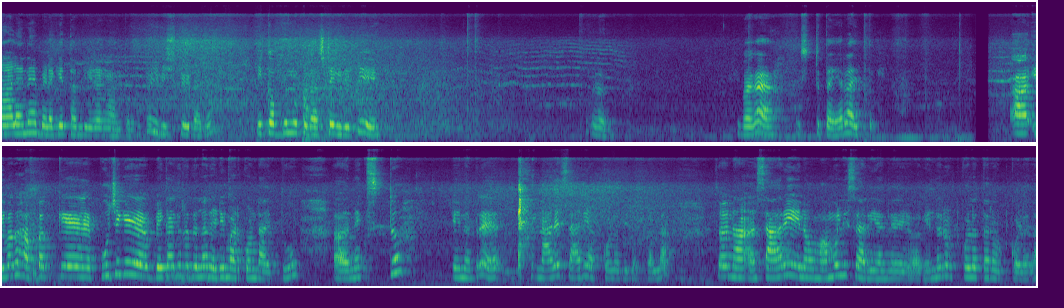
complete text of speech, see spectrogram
ನಾಳೆನೇ ಬೆಳಗ್ಗೆ ತಂದಿಡೋಣ ಅಂತೇಳ್ಬಿಟ್ಟು ಇದಿಷ್ಟು ಇಡೋದು. ಈ ಕಬ್ಬನ್ನು ಕೂಡ ಅಷ್ಟೇ ಈ ರೀತಿ ಇಡೋದು. ಇವಾಗ ಇಷ್ಟು ತಯಾರಾಯಿತು. ಇವಾಗ ಹಬ್ಬಕ್ಕೆ ಪೂಜೆಗೆ ಬೇಕಾಗಿರೋದೆಲ್ಲ ರೆಡಿ ಮಾಡ್ಕೊಂಡಾಯಿತು. ನೆಕ್ಸ್ಟ್ ಏನಂದರೆ, ನಾಳೆ ಸ್ಯಾರಿ ಹಾಕ್ಕೊಳ್ಳೋದಿರುತ್ತಲ್ಲ ಸೊ ನಾ ಸ್ಯಾರಿ ನಾವು ಮಾಮೂಲಿ ಸ್ಯಾರಿ ಅಂದರೆ ಇವಾಗ ಎಲ್ಲರೂ ಉಟ್ಕೊಳ್ಳೋ ಥರ ಉಟ್ಕೊಳ್ಳಲ್ಲ.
